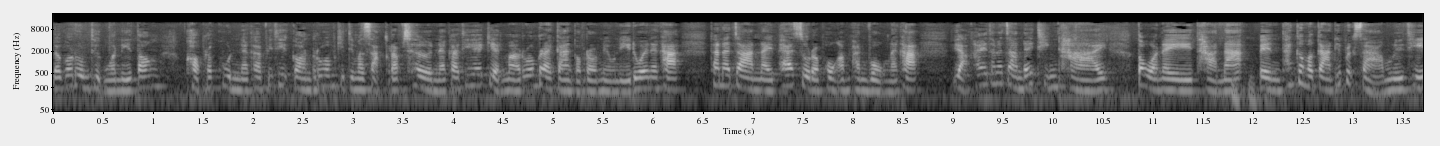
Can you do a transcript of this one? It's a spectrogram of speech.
แล้วก็รวมถึงวันนี้ต้องขอบพระคุณนะคะพิธีกรร่วมกิตติมศักดิ์รับเชิญนะคะที่ให้เกียรติมาร่วมรายการกับเราในวันนี้ด้วยนะคะท่านอาจารย์นายแพทย์สุรพงษ์อัมพันธ์วงศ์นะคะ อยากให้ท่านอาจารย์ได้ทิ้งท้ายต่อในฐานะเป็นท่านกรรมการที่ปรึกษามูลนิธิ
